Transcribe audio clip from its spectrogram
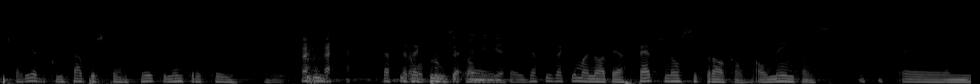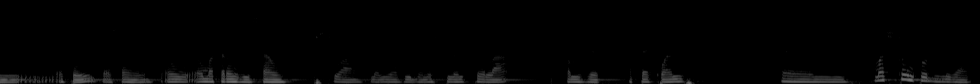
gostaria de começar por esclarecer que não troquei. Já fiz aqui, já, é, sei, já, fiz aqui uma nota. Afetos não se trocam, aumentam-se. é, enfim, é, são, é, um, é, uma transição pessoal na minha vida. Neste momento estou lá. Vamos ver até quando. mas estou em todos os lugares.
